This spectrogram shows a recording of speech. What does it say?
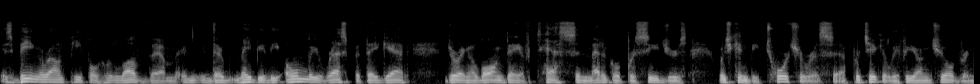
is being around people who love them and they're maybe the only respite they get during a long day of tests and medical procedures which can be torturous uh, particularly for young children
